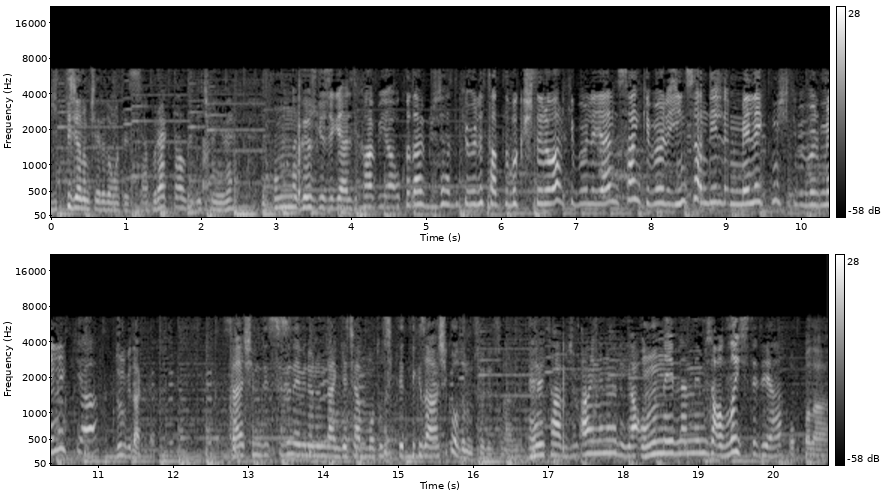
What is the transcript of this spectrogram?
Gitti canım çeri domates. Ya bırak dalga geçmeyi be. Onunla göz göze geldik abi ya. O kadar güzeldi ki öyle tatlı bakışları var ki böyle yani sanki böyle insan değil de melekmiş gibi böyle melek ya. Dur bir dakika. Sen şimdi sizin evin önünden geçen motosikletli kıza aşık olduğunu mu söylüyorsun abi? Evet abicim aynen öyle. Ya onunla evlenmemizi Allah istedi ya. Hoppala.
